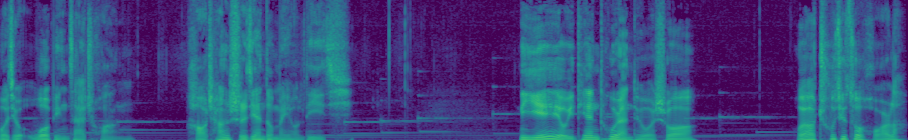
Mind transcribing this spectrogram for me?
我就卧病在床，好长时间都没有力气。你爷爷有一天突然对我说：“我要出去做活了。”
